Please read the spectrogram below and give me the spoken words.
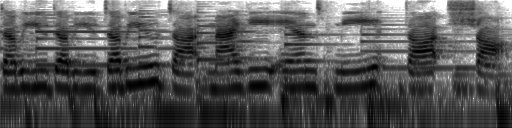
www.maggieandme.shop.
